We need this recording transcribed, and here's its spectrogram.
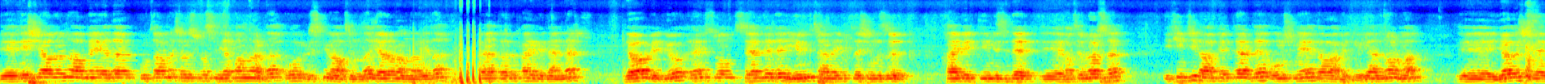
e, eşyalarını almaya ya da kurtarma çalışmasını yapanlar da o riskin altında yaralananlar ya da hayatlarını kaybedenler devam ediyor. En son selde de 20 tane yurttaşımızı kaybettiğimizi de e, hatırlarsak ikinci afetlerde oluşmaya devam ediyor. Yani normal e, yağış ve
